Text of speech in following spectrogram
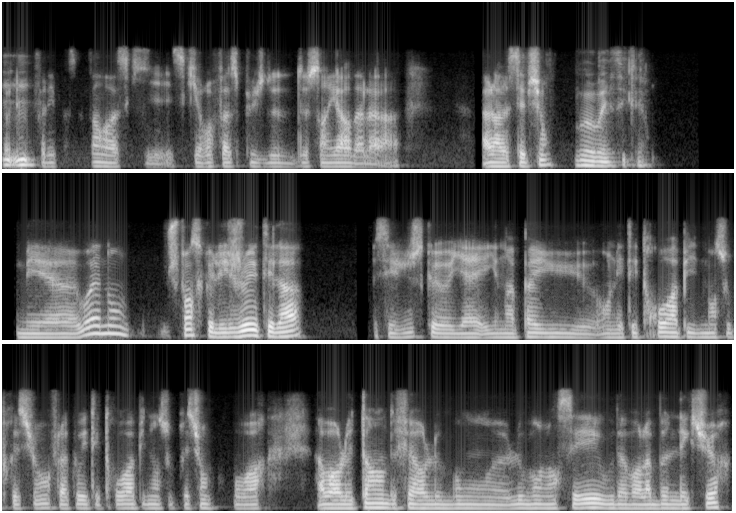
il fallait, Mhm. fallait pas s'attendre à ce qu'il, ce qu'il refasse plus de 200 yards à la, à la réception. ouais ouais c'est clair Mais euh, ouais, non, je pense que les jeux étaient là. C'est juste qu'il y, en a pas eu. On était trop rapidement sous pression. Flaco était trop rapidement sous pression pour pouvoir avoir le temps de faire le bon, euh, le bon lancer ou d'avoir la bonne lecture.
